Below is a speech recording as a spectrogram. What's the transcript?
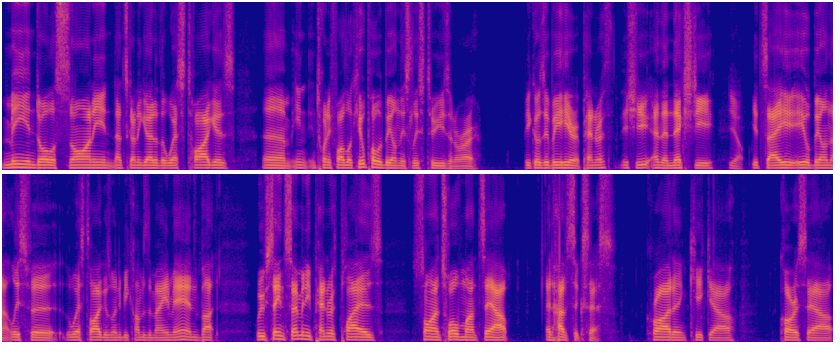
million dollar signing that's going to go to the West Tigers um, in, in 25, look, he'll probably be on this list two years in a row because he'll be here at Penrith this year, and then next year, Yep. you'd say he'll be on that list for the West Tigers when he becomes the main man. But we've seen so many Penrith players sign 12 months out and have success. Crichton, Kikau, Koroisau,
